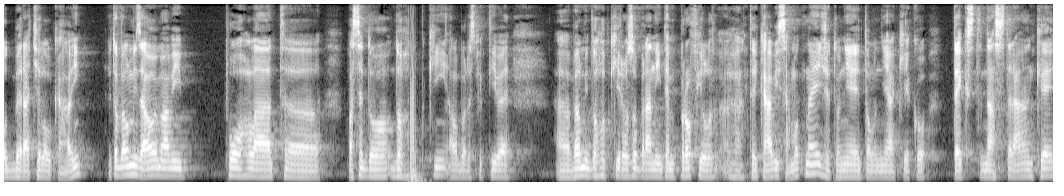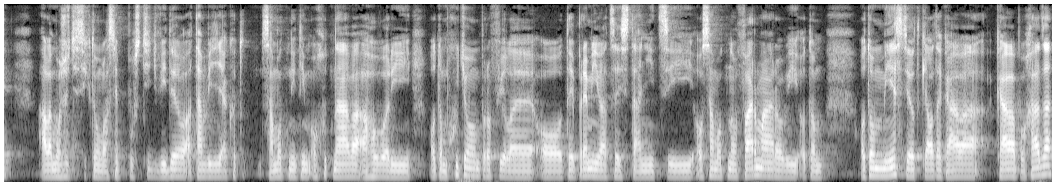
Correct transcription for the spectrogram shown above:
odberateľov kávy. Je to veľmi zaujímavý pohľad vlastne do, do hĺbky, alebo respektíve veľmi dohlbky rozobraný ten profil eh, tej kávy samotnej, že to nie je to len nejaký ako text na stránke, ale môžete si k tomu vlastne pustiť video a tam vidieť, ako to samotný tým ochutnáva a hovorí o tom chuťovom profile, o tej premývacej stanici, o samotnom farmárovi, o tom, o tom mieste, odkiaľ tá káva, káva pochádza.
